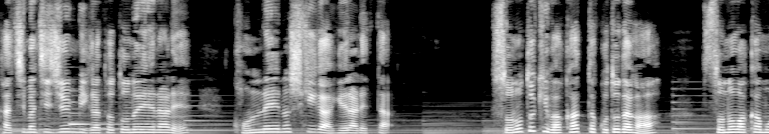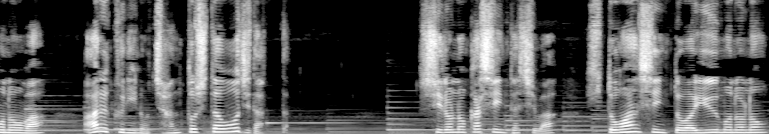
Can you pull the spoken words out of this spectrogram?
たちまち準備が整えられ、婚礼の式が挙げられた。その時分かったことだが、その若者は、ある国のちゃんとした王子だった。城の家臣たちは、一安心とは言うものの、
